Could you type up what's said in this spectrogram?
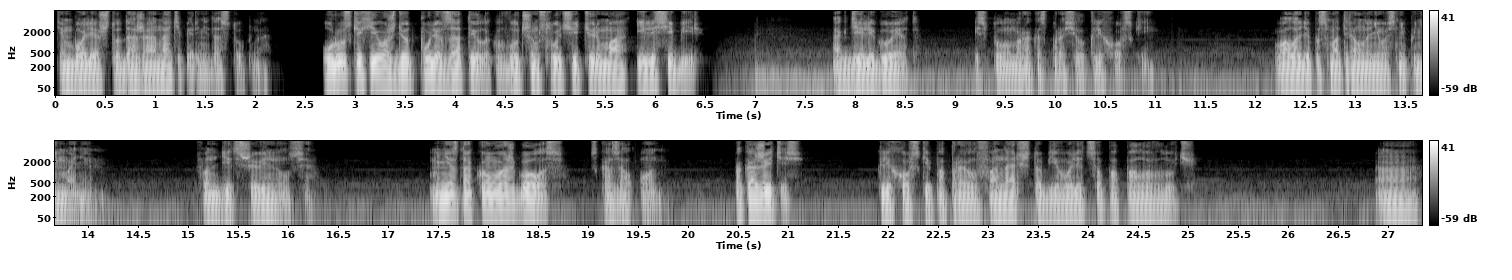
Тем более, что даже она теперь недоступна. У русских его ждет пуля в затылок, в лучшем случае тюрьма или Сибирь. «А где Лигуэт?» — из полумрака спросил Клиховский. Володя посмотрел на него с непониманием. Фон Диц шевельнулся. «Мне знаком ваш голос», — сказал он. «Покажитесь». Клиховский поправил фонарь, чтобы его лицо попало в луч. «А,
